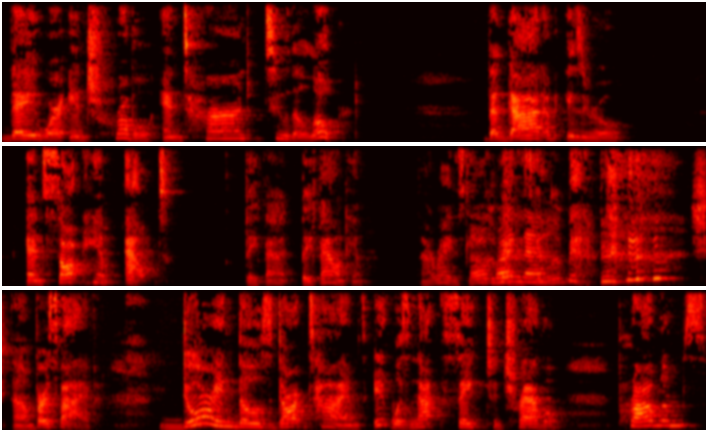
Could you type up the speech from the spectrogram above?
they were in trouble and turned to the Lord, the God of Israel, and sought him out, they found they found him. All right, it's getting a little right better. It's getting a little better. Um, verse 5 During those dark times, it was not safe to travel. Problems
